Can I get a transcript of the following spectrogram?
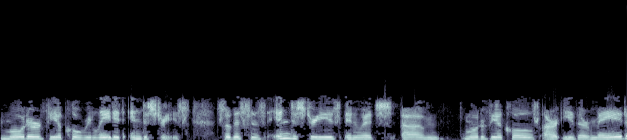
motor vehicle related industries. So this is industries in which um, motor vehicles are either made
